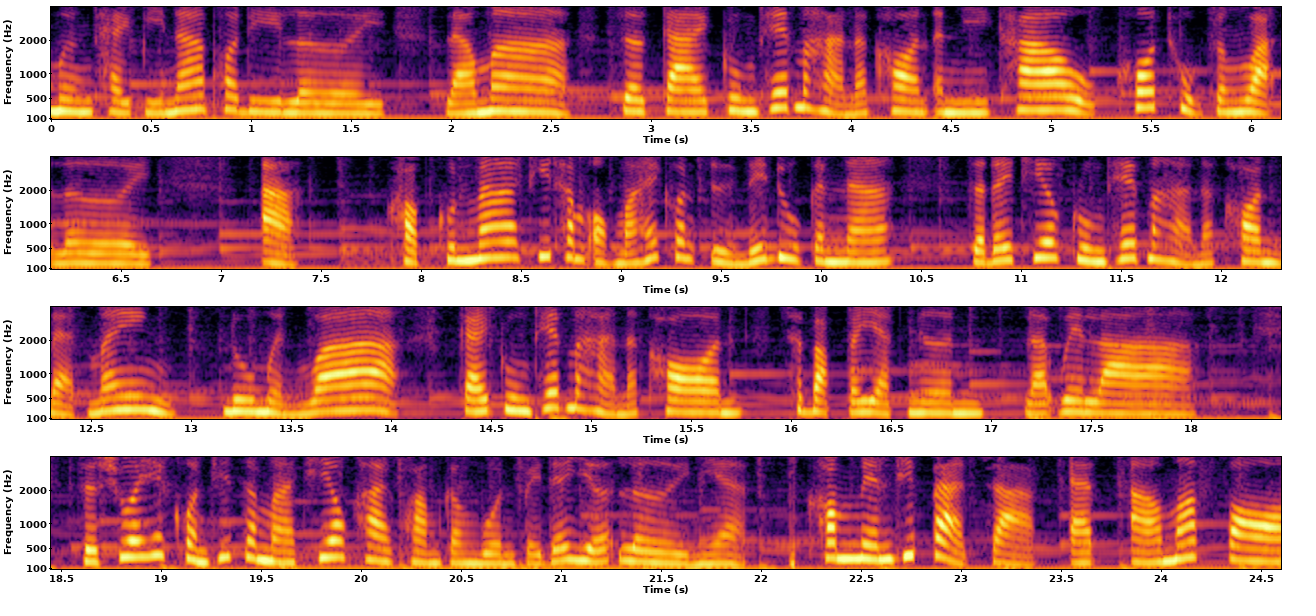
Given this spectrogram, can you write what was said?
เมืองไทยปีหน้าพอดีเลย แล้วมาเจอกายกรุงเทพมหานครอันนี้เข้า โคตรถูกจังหวะเลย อะ ขอบคุณมากที่ทำออกมาให้คนอื่นได้ดูกันนะ จะได้เที่ยวกรุงเทพมหานครแบบไม่งดูเหมือนว่า ไกด์กรุงเทพมหานคร ฉบับประหยัดเงินและเวลา จะช่วยให้คนที่จะมาเที่ยวคลายความกังวลไปได้เยอะเลยเนี่ย คอมเมนต์ที่ 8 จาก at alma for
